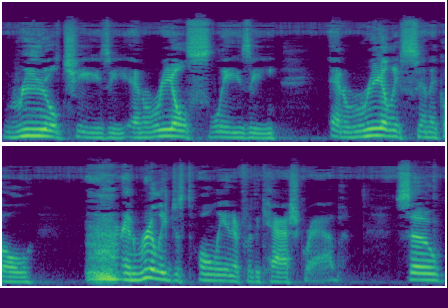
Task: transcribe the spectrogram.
real cheesy and real sleazy and really cynical and really just only in it for the cash grab. So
